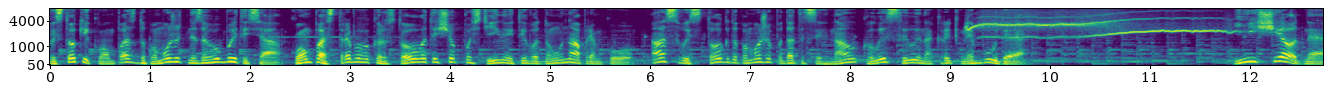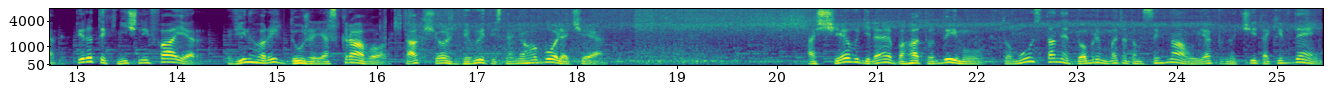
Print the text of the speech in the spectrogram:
Свисток і компас допоможуть не загубитися. Компас треба використовувати, щоб постійно йти в одному напрямку, а свисток допоможе подати сигнал, коли сили на крик не буде. І ще одне піротехнічний фаєр. Він горить дуже яскраво, так що ж дивитись на нього боляче. А ще виділяє багато диму, тому стане добрим методом сигналу як вночі, так і вдень.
